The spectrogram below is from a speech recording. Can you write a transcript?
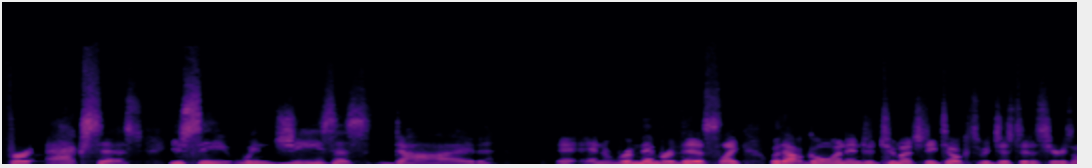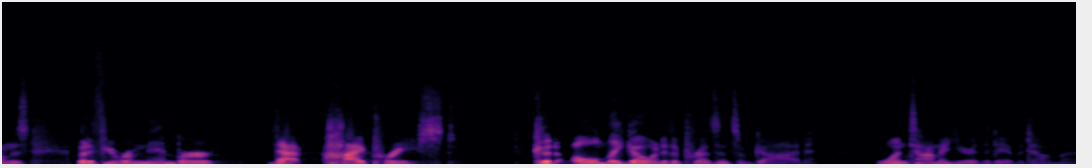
for access. You see, when Jesus died, and remember this, like without going into too much detail, because we just did a series on this, but if you remember that high priest could only go into the presence of God one time a year, the Day of Atonement.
